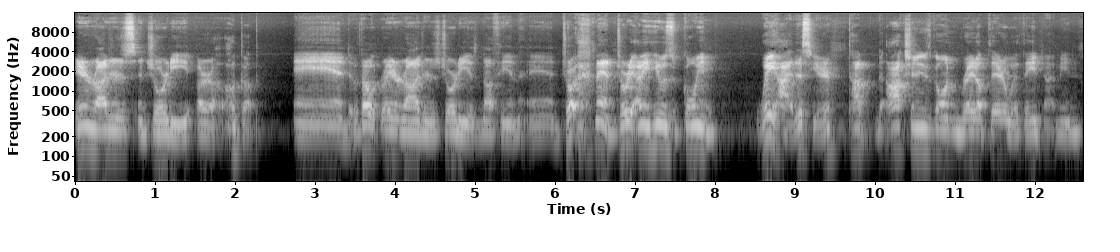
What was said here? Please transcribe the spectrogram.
Aaron Rodgers and Jordy are a hookup. And without Aaron Rodgers, Jordy is nothing. And man, Jordy, I mean, he was going way high this year. Top the auction, is going right up there with A. I mean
